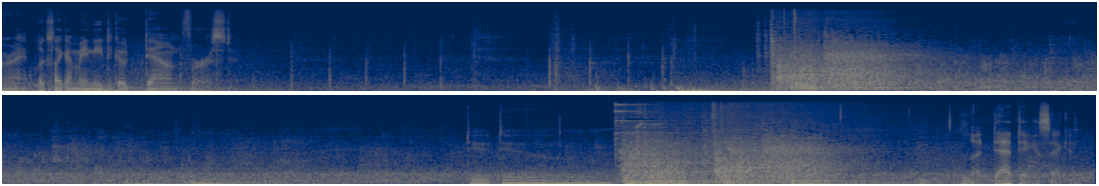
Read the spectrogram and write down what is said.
Alright, looks like I may need to go down first. Do do. Let that take a second.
